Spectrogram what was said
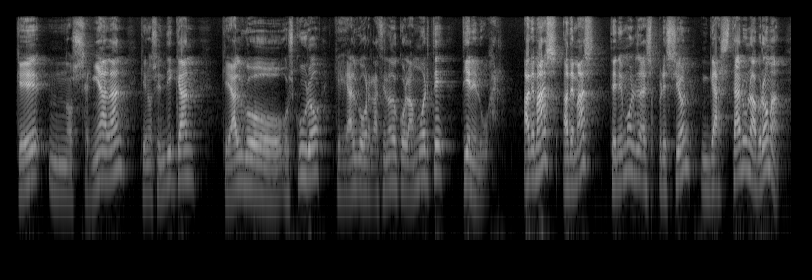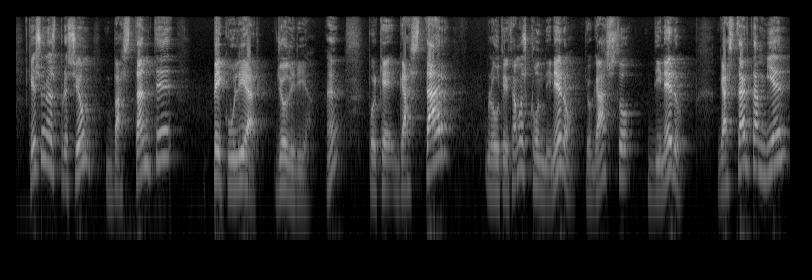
que nos señalan, que nos indican que algo oscuro, que algo relacionado con la muerte tiene lugar. Además, además, tenemos la expresión gastar una broma, que es una expresión bastante peculiar, yo diría, ¿eh? porque gastar lo utilizamos con dinero, yo gasto dinero. Gastar también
